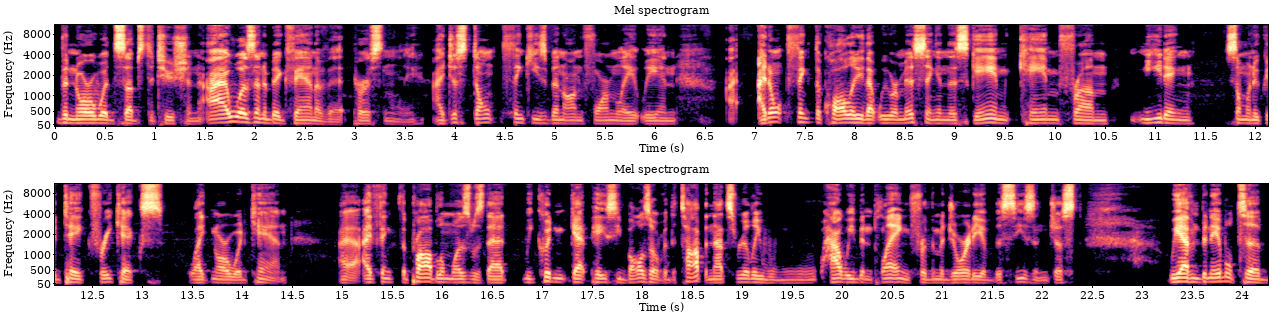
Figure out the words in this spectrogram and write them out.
the Norwood substitution? I wasn't a big fan of it personally. I just don't think he's been on form lately and I, don't think the quality that we were missing in this game came from needing someone who could take free kicks like Norwood can. I, I think the problem was was that we couldn't get pacey balls over the top, and that's really how we've been playing for the majority of the season. Just we haven't been able to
